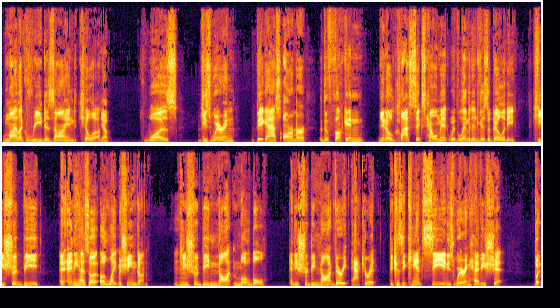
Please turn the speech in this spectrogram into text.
my like redesigned Killa Yep. was he's wearing big ass armor, the fucking, you know, class six helmet with limited visibility. He should be, and, and he has a, a light machine gun. Mm-hmm. He should be not mobile and he should be not very accurate because he can't see and he's wearing heavy shit. But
